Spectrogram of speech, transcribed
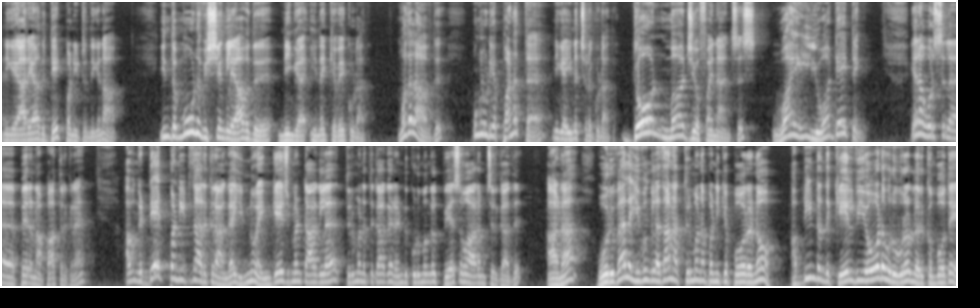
நீங்கள் யாரையாவது டேட் பண்ணிட்டு இருந்தீங்கன்னா இந்த மூணு விஷயங்களையாவது நீங்கள் இணைக்கவே கூடாது. முதலாவது உங்களுடைய பணத்தை நீங்கள் இணைச்சிடக்கூடாது. Don't merge your finances while you are dating ஏன்னா ஒரு சில பேரை நான் பார்த்துருக்குறேன். அவங்க டேட் பண்ணிட்டு தான் இருக்கிறாங்க. இன்னும் என்கேஜ்மெண்ட் ஆகலை. திருமணத்துக்காக ரெண்டு குடும்பங்கள் பேசவும் ஆரம்பிச்சிருக்காது. ஆனால் ஒருவேளை இவங்கள தான் நான் திருமணம் பண்ணிக்க போகிறேனோ அப்படின்ற அந்த கேள்வியோட ஒரு உறவில் இருக்கும்போதே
